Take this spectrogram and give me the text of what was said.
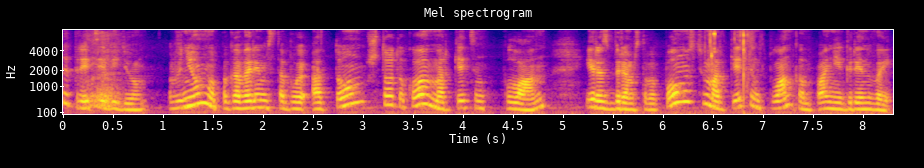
Это третье видео. В нем мы поговорим с тобой о том, что такое маркетинг-план и разберем с тобой полностью маркетинг-план компании Greenway.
